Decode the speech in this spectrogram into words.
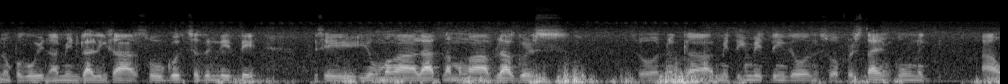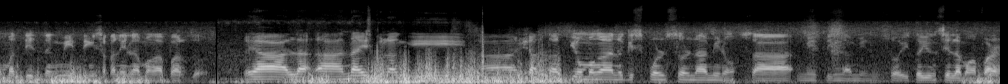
nung pag-uwi namin galing sa Sugod sa Dunlite kasi yung mga lahat ng mga vloggers so nag meeting meeting doon. So first time kung nag uh, umatid ng meeting sa kanila mga pardo kaya ah, nais ko lang i ah, shout out yung mga nag-sponsor namin no, sa meeting namin. So ito yun sila mga par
